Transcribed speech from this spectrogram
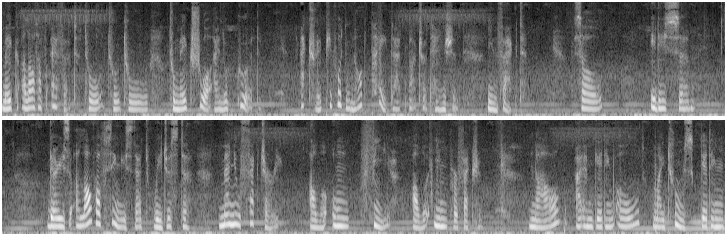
make a lot of effort to, to, to, to make sure I look good. Actually, people do not pay that much attention, in fact. So it is. Um, there is a lot of things that we just uh, manufacturing our own fear, our imperfection. Now I am getting old, my tooth getting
